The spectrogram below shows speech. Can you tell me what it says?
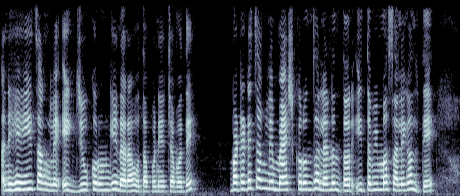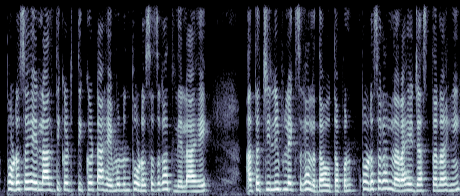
आणि हेही चांगले एकजीव करून घेणार आहोत आपण याच्यामध्ये. बटाटे चांगले मॅश करून झाल्यानंतर इथं मी मसाले घालते. थोडंसं हे लाल तिखट तिखट आहे म्हणून थोडंसंच घातलेलं आहे. आता चिली फ्लेक्स घालत आहोत आपण. थोडंसं घालणार आहे जास्त नाही.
